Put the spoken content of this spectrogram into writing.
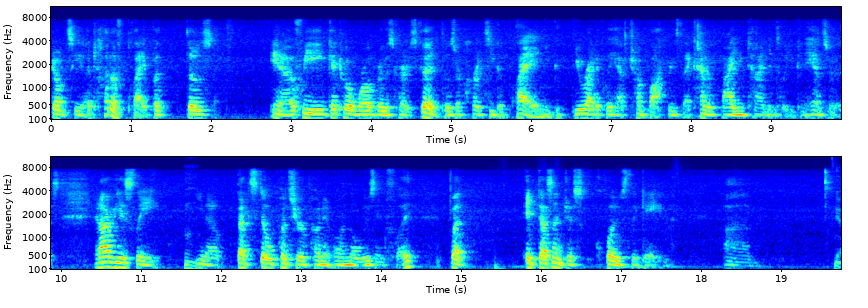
don't see a ton of play, but those, you know, if we get to a world where this card is good, those are cards you could play, and you could theoretically have chump blockers that kind of buy you time until you can answer this. And obviously, mm-hmm. you know, that still puts your opponent on the losing foot, but it doesn't just close the game. Um, yeah.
